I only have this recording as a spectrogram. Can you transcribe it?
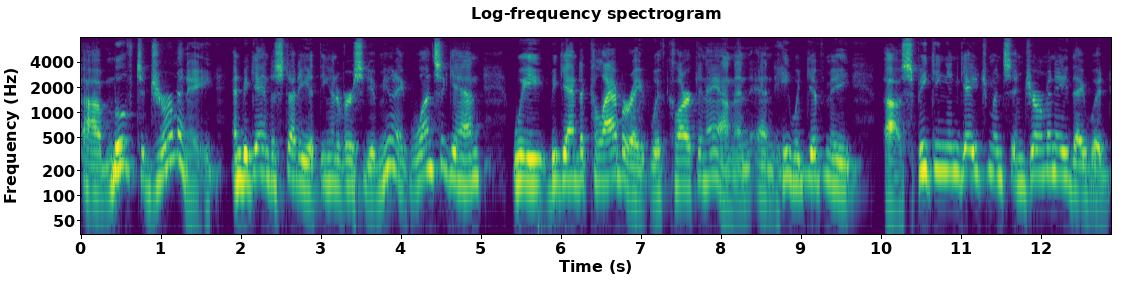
uh, moved to Germany and began to study at the University of Munich, once again, we began to collaborate with Clark and Ann, and, and he would give me uh, speaking engagements in Germany. They would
